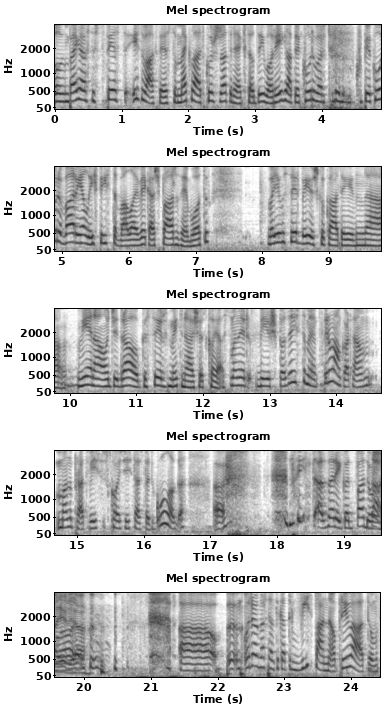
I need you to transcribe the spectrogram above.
Un beigās tas spiests izvākties un meklēt, kurš radinieks tev dzīvo Rīgā, pie kura var, tu, pie kura var ielīst istabā, lai vienkārši pārziemotu. Vai jums ir bijuši kaut kādi uh, vienaudži draugi, kas ir mitinājušies kojās? Man ir bijuši pazīstami. Pirmkārt, manuprāt, visas kojas izstāsta pēc gulaga. Uh, nu, izstāsta arī kaut kādu padomu. Tā ir, jā. Uh, Otrā kārtā, tā kā tur vispār nav privātuma.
